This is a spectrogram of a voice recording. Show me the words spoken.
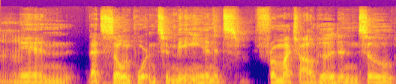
Mm-hmm. And that's so important to me and it's from my childhood and so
